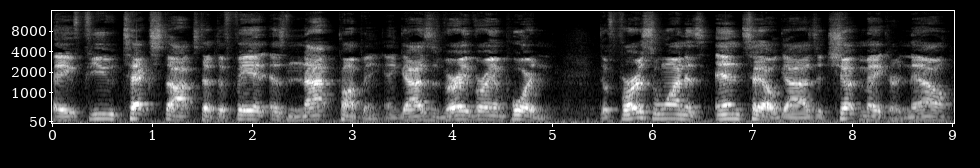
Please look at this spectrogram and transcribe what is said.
a few tech stocks that the Fed is not pumping. And guys, it's very, very important. The first one is Intel, guys, the chip maker. Now,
